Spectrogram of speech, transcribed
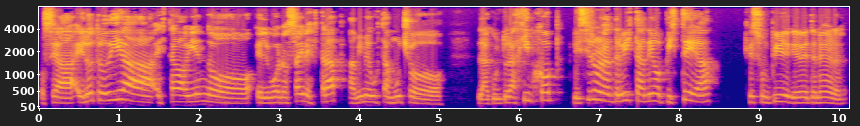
O sea, el otro día estaba viendo el Buenos Aires Trap, a mí me gusta mucho la cultura hip hop, le hicieron una entrevista a Neo Pistea, que es un pibe que debe tener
